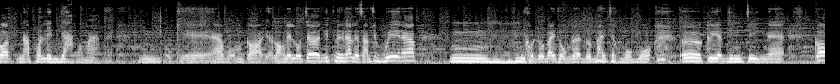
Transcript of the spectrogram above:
ก็นับว่าเล่นยากมากๆนะอืมโอเคนะครับผมก็เดี๋ยวลองเล่นโรเจอร์นิดนึงนะเหลือ 30วินะครับอืมมีคนโดนใบธงเลยโดนใบจากโมโมเออเกลียนจริง ๆ นะ ก็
